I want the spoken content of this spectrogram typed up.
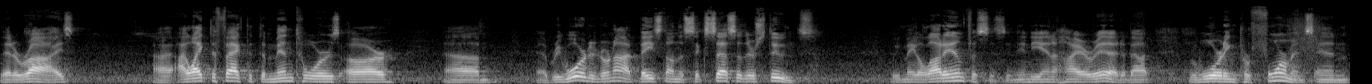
that arise. Uh, I like the fact that the mentors are um, rewarded or not based on the success of their students. We've made a lot of emphasis in Indiana higher ed about rewarding performance and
